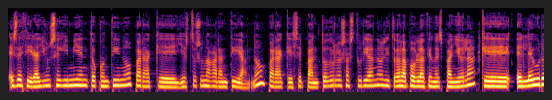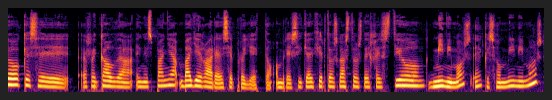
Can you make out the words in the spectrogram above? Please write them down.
es decir, hay un seguimiento continuo para que, y esto es una garantía, ¿no? Para que sepan todos los asturianos y toda la población española que el euro que se recauda en España va a llegar a ese proyecto. Hombre, sí que hay ciertos gastos de gestión mínimos, ¿eh? que son mínimos,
